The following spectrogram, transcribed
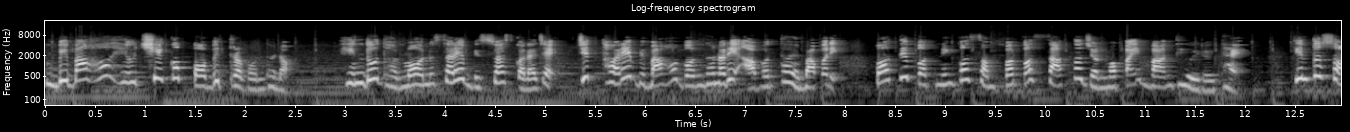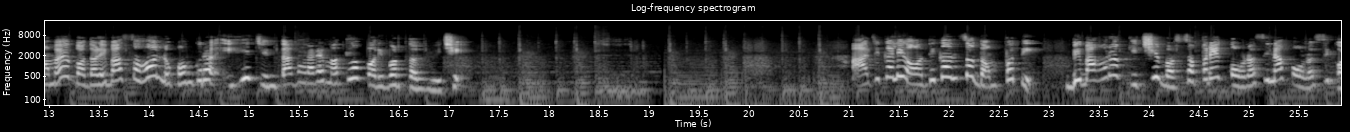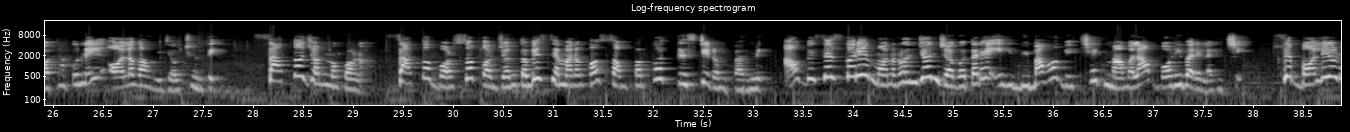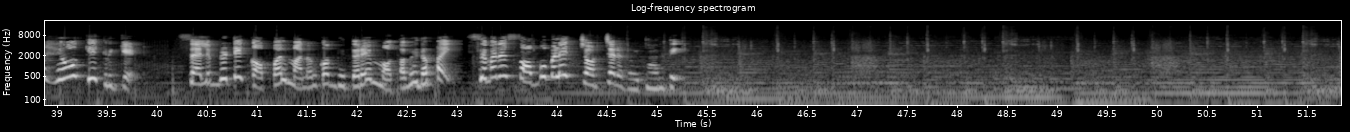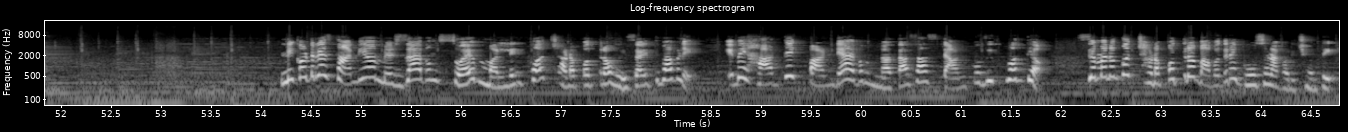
ବିବାହ ହେଉଛି ଏକ ପବିତ୍ର ବନ୍ଧନ। ହିନ୍ଦୁ ଧର୍ମ ଅନୁସାରେ ବିଶ୍ୱାସ କରାଯାଏ ଯେ ଥରେ ବିବାହ ବନ୍ଧନରେ ଆବଦ୍ଧ ହେବା ପରେ ପତି ପତ୍ନୀଙ୍କ ସମ୍ପର୍କ ସାତ ଜନ୍ମ ପାଇଁ ବାନ୍ଧି ହୋଇ ରହିଥାଏ। କିନ୍ତୁ ସମୟ ବଦଳିବା ସହ ଲୋକଙ୍କର ଏହି ଚିନ୍ତାଧାରାରେ ମଧ୍ୟ ପରିବର୍ତ୍ତନ ହୋଇଛି। ଆଜିକାଲି ଅଧିକାଂଶ ଦମ୍ପତି ବିବାହର କିଛି ବର୍ଷ ପରେ କୌଣସି ନା କୌଣସି କଥାକୁ ନେଇ ଅଲଗା ହୋଇଯାଉଛନ୍ତି। ସାତ ଜନ୍ମ କଣ? ସାତ ବର୍ଷ ପର୍ଯ୍ୟନ୍ତ ବି ସେମାନଙ୍କ ସମ୍ପର୍କ ତିଷ୍ଠି ରହିପାରୁନି। ଆଉ ବିଶେଷ କରି ମନୋରଞ୍ଜନ ଜଗତରେ ଏହି ବିବାହ ବିଚ୍ଛେଦ ମାମଲା ବଢିବାରେ ଲାଗିଛି। ସେ ବଲିଉଡ ହେଉ କି କ୍ରିକେଟ ସେଲିବ୍ରିଟି କପଲ ମାନଙ୍କ ଭିତରେ ମତଭେଦ ପାଇଁ ସେମାନେ ସବୁବେଳେ ଚର୍ଚ୍ଚାରେ ରହିଥାନ୍ତି। ନିକଟରେ ସାନିଆ ମିର୍ଜା ଏବଂ ସୋଏବ ମଲ୍ଲିକଙ୍କ ଛାଡ଼ପତ୍ର ହୋଇସାରିଥିବା ବେଳେ ଏବେ ହାର୍ଦ୍ଦିକ ପାଣ୍ଡ୍ୟା ଏବଂ ନତାଶା ଷ୍ଟାନକୋଭିକ୍ ମଧ୍ୟ ସେମାନଙ୍କ ଛାଡ଼ପତ୍ର ବାବଦରେ ଘୋଷଣା କରିଛନ୍ତି।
